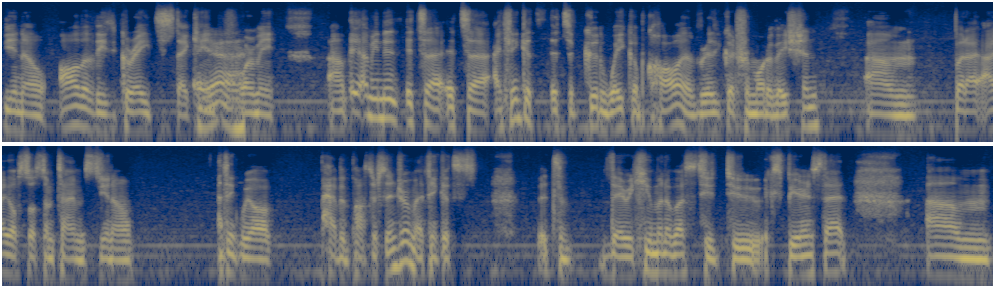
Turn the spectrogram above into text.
you know, all of these greats that came yeah. before me. Um, I mean, it, it's a, it's a. I think it's it's a good wake up call and really good for motivation. Um, but I, I also sometimes, you know, I think we all have imposter syndrome. I think it's it's very human of us to to experience that. Um,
